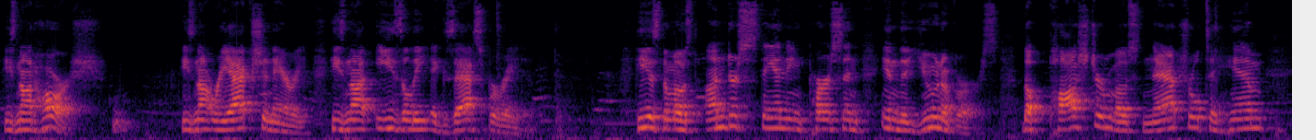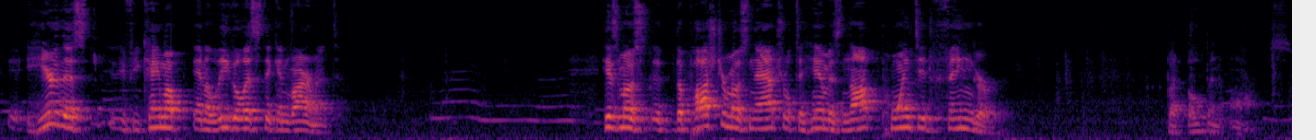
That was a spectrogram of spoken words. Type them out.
He's not harsh. He's not reactionary. He's not easily exasperated. He is the most understanding person in the universe. The posture most natural to him. Hear this if you came up in a legalistic environment. His most the posture most natural to him is not pointed finger but open arms.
